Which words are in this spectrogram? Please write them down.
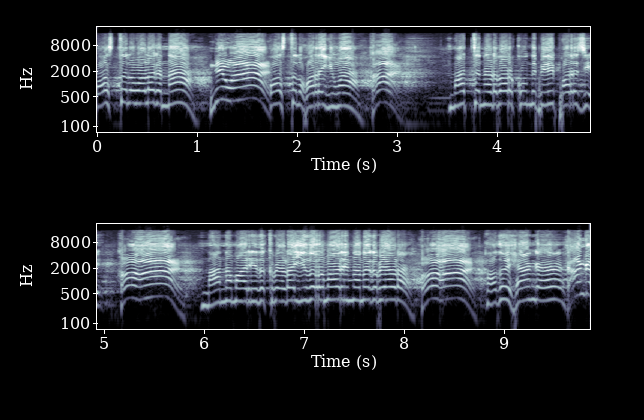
ಹೊಸ್ತಲ ಒಳಗ ನಾ. ನೀವ? ಹೊಸ್ತಲ ಹೊರಗೆ ಇವ. ಮತ್ತೆ ನಡ್ಬಾರ್ಕೊಂದು ಬಿಳಿ ಫರಜಿ ನನ್ನ ಮಾರಿ ಇದಕ್ಕೆ ಬೇಡ ಇದ್ರ ಮಾರಿ ನನಗ ಬೇಡ. ಅದು ಹೆಂಗ? ಹಂಗ?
